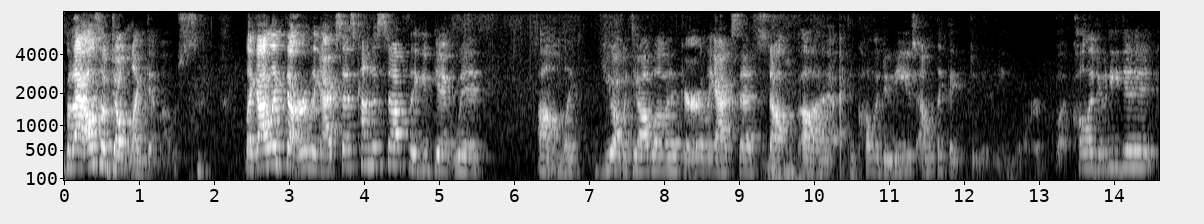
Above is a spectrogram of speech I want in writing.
but I also don't like demos. Like I like the early access kind of stuff that you get with, um, like you got with Diablo, like your early access stuff. Uh, I think Call of Duty. used- I don't think they do it anymore, but Call of Duty did it,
